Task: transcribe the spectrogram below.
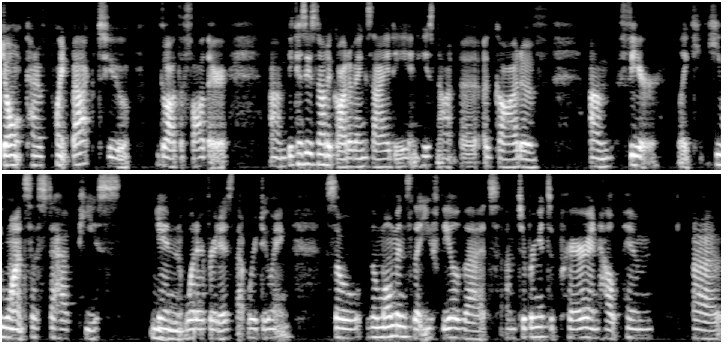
don't kind of point back to God the Father, um, because He's not a God of anxiety and He's not a, a God of um, fear. Like He wants us to have peace mm-hmm. in whatever it is that we're doing. So the moments that you feel that, um, to bring it to prayer and help him, uh,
